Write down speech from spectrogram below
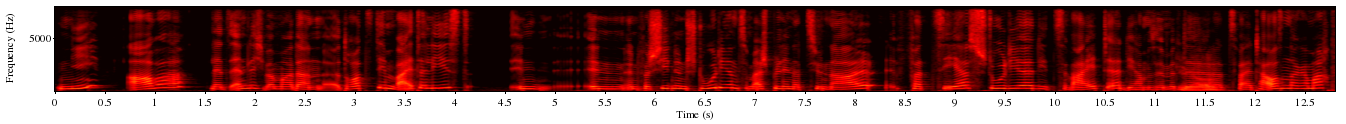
Nie, aber letztendlich, wenn man dann äh, trotzdem weiterliest, in, in, in verschiedenen Studien, zum Beispiel die Nationalverzehrsstudie, die zweite, die haben sie Mitte Genau. der 2000er gemacht,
